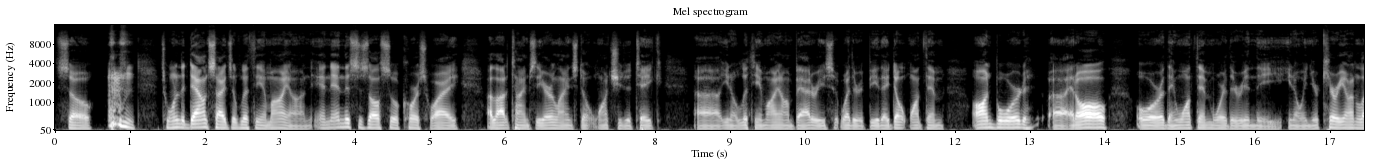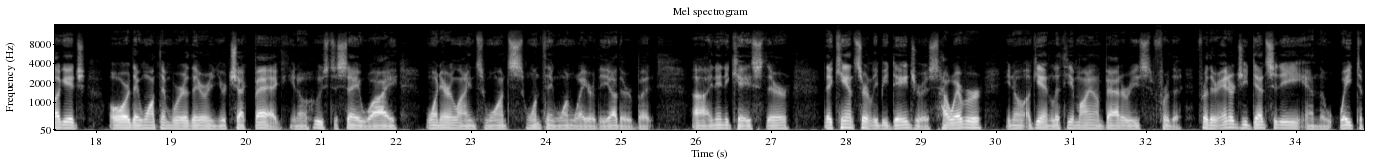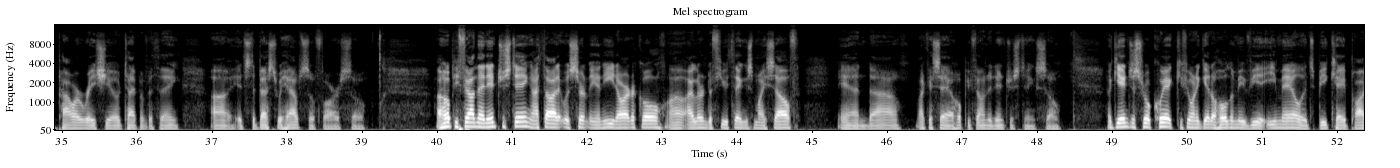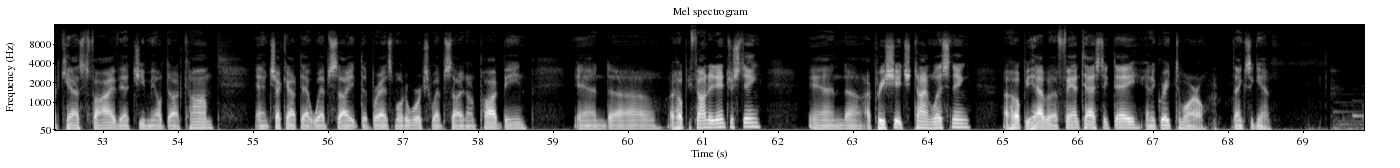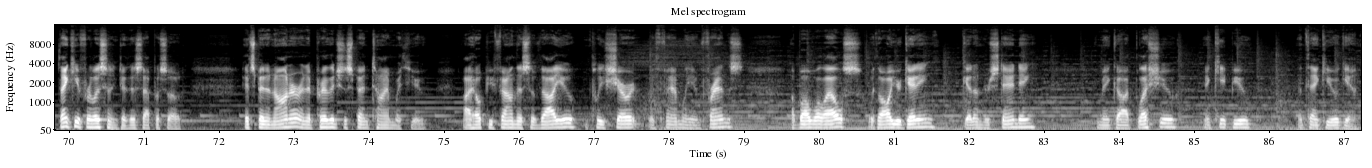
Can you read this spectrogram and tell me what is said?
so it's one of the downsides of lithium ion. And, and this is also, of course, why a lot of times the airlines don't want you to take, uh, you know, lithium ion batteries, whether it be they don't want them on board uh, at all, or they want them where they're in the, you know, in your carry on luggage, or they want them where they're in your check bag. You know, who's to say why one airlines wants one thing one way or the other? But uh, in any case, they're they can certainly be dangerous. However, you know, again, lithium-ion batteries for the for their energy density and the weight to power ratio type of a thing, uh, it's the best we have so far. So. I hope you found that interesting. I thought it was certainly a neat article. Uh, I learned a few things myself. And uh, like I say, I hope you found it interesting. So, again, just real quick, if you want to get a hold of me via email, it's bkpodcast5 at gmail.com and check out that website, the Brad's Motorworks website on Podbean. And uh, I hope you found it interesting. And uh, I appreciate your time listening. I hope you have a fantastic day and a great tomorrow. Thanks again. Thank you for listening to this episode. It's been an honor and a privilege to spend time with you. I hope you found this of value. Please share it with family and friends. Above all else, with all you're getting, get understanding May God bless you and keep you, and thank you again.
